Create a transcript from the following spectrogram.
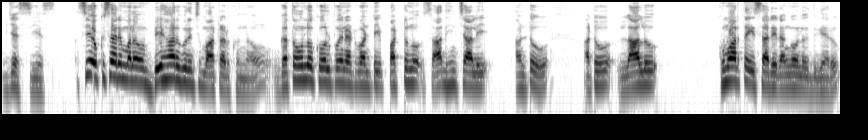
ఎస్ ఎస్ సి ఒకసారి మనం బీహార్ గురించి మాట్లాడుకుందాం. గతంలో కోల్పోయినటువంటి పట్టును సాధించాలి అంటూ అటు లాలు కుమార్తె ఈసారి రంగంలో దిగారు.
